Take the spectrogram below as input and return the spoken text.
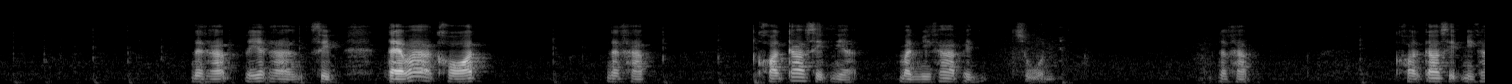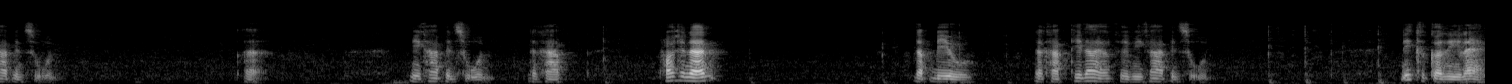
10 นะครับ ระยะทาง 10 แต่ว่าคอร์สนะครับ คอส90 เนี่ย มันมีค่าเป็น 0 นะครับ คอส90 มีค่าเป็น 0 อ่า มีค่าเป็น 0 นะครับ เพราะฉะนั้น W นะครับ ที่ได้ก็คือมีค่าเป็น 0 นี่คือกรณีแรก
